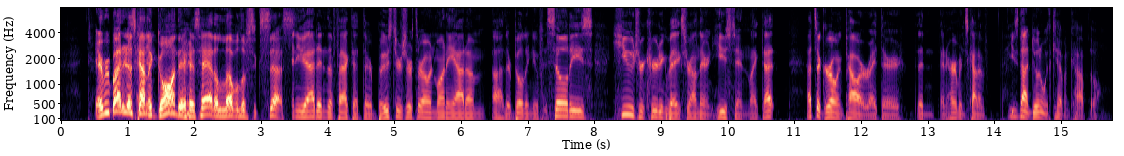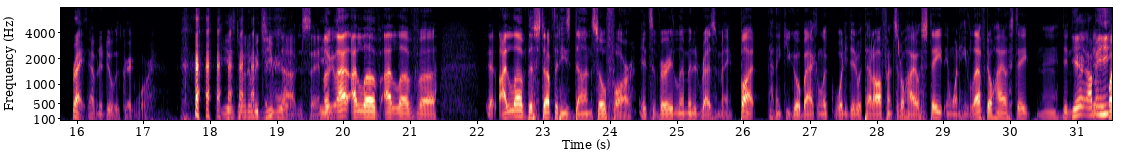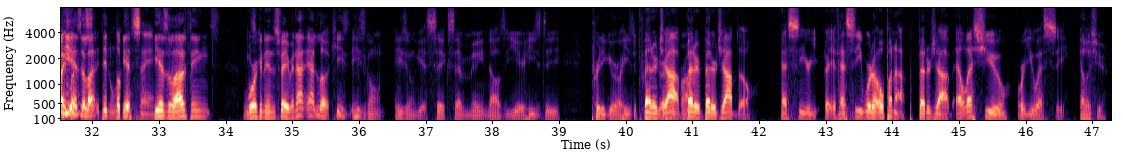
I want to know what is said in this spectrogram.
everybody that's kind of gone there has had a level of success. And you add in the fact that their boosters are throwing money at them. Uh, they're building new facilities, huge recruiting banks around there in Houston. Like that, that's a growing power right there. And, and Herman's kind of He's not doing it with Kevin Cobb though. right. He's having to do it with Greg Ward. he is doing it with G Ward. No, I'm just saying. He Look. I, I love, I love, uh, I love the stuff that he's done so far. It's a very limited resume, but I think you go back and look what he did with that offense at Ohio State, and when he left Ohio State, eh, didn't. Yeah, I mean, he, he has a lot. It didn't look he, the same. He has a lot of things working in his favor. And I, I- look, he's he's going he's going to get six, seven million dollars a year. He's the pretty girl. He's the pretty better girl at the job, better, better job though. SC or if SC were to open up, better job. LSU or USC. LSU.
